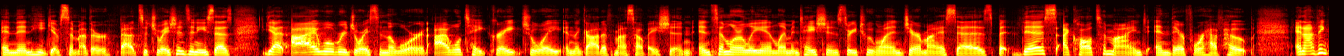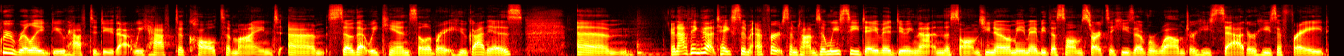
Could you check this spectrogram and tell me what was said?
and then he gives some other bad situations, and he says, "Yet I will rejoice in the Lord; I will take great joy in the God of my salvation." And similarly, in Lamentations three two one, Jeremiah says, "But this I call to mind, and therefore have hope." And I think we really do have to do that. We have to call to mind um, so that we can celebrate who God is. Um, and I think that takes some effort sometimes. And we see David doing that in the Psalms. You know, I mean, maybe the Psalm starts that he's overwhelmed or he's sad or he's afraid.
